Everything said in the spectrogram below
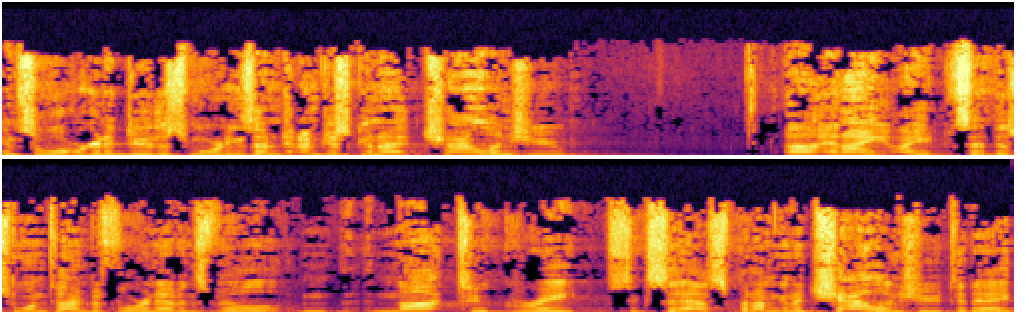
And so, what we're going to do this morning is I'm, I'm just going to challenge you uh, and I, I, said this one time before in Evansville, n- not to great success, but I'm going to challenge you today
